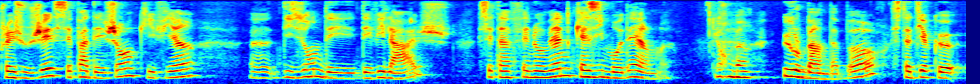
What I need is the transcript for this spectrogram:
préjugé, c'est pas des gens qui viennent, euh, disons, des, des villages. C'est un phénomène quasi moderne. Urbain urbain d'abord, c'est-à-dire que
